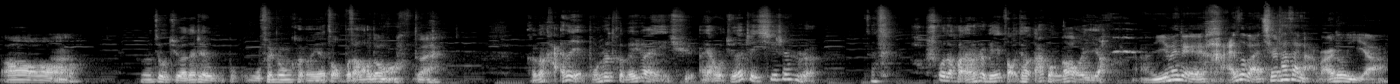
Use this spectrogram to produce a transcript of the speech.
哦，可能就觉得这五五分钟可能也走不到，走不动。对，可能孩子也不是特别愿意去。哎呀，我觉得这期真是说的好像是给早教打广告一样。啊，因为这孩子吧，其实他在哪玩都一样。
